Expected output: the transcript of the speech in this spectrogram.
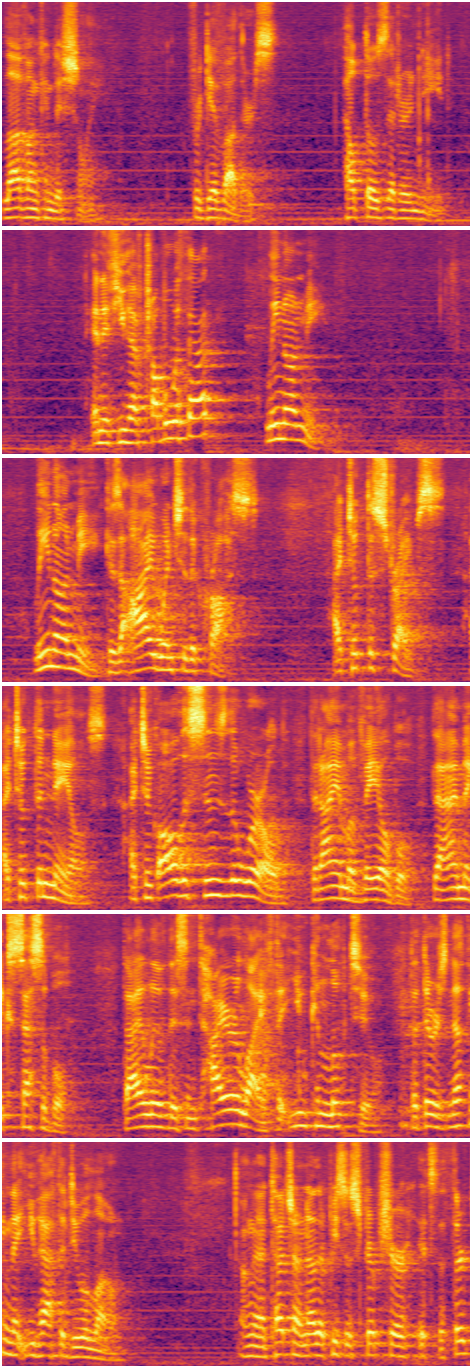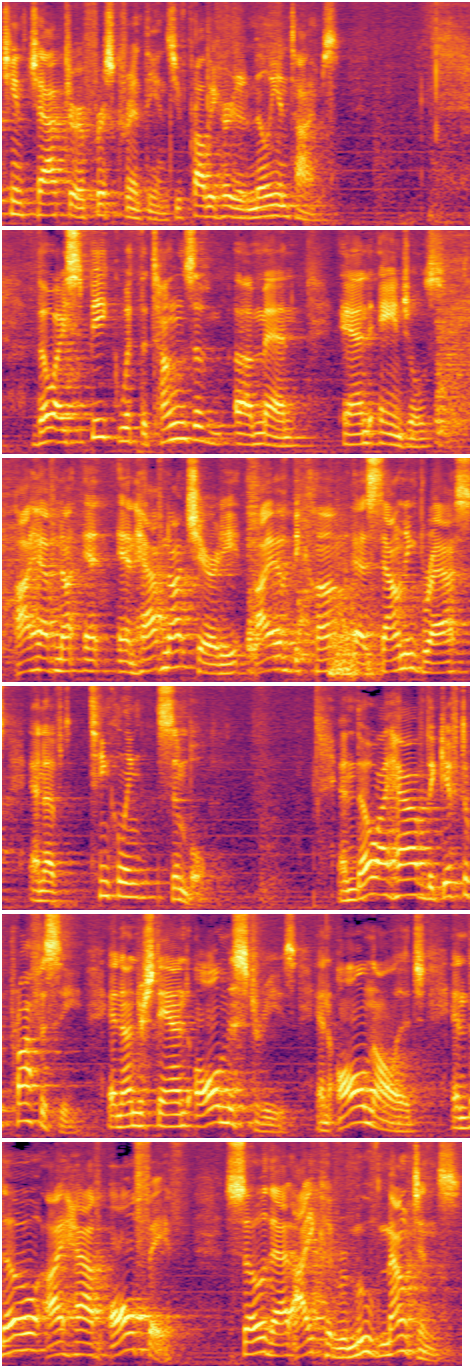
Love unconditionally, forgive others, help those that are in need. And if you have trouble with that, lean on me. Lean on me, because I went to the cross. I took the stripes, I took the nails, I took all the sins of the world that I am available, that I am accessible, that I live this entire life that you can look to, that there is nothing that you have to do alone. I'm going to touch on another piece of scripture. It's the 13th chapter of 1 Corinthians. You've probably heard it a million times. Though I speak with the tongues of uh, men and angels, I have not and, and have not charity, I have become as sounding brass and of tinkling cymbal. And though I have the gift of prophecy and understand all mysteries and all knowledge, and though I have all faith, so that I could remove mountains,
